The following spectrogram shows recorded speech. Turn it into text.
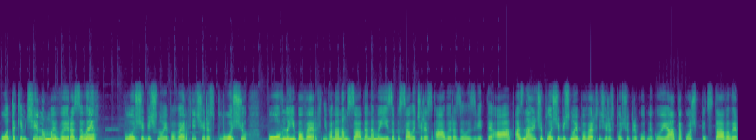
От таким чином ми виразили площу бічної поверхні через площу повної поверхні. Вона нам задана, ми її записали через А, виразили звідти А. А знаючи площу бічної поверхні через площу трикутнику і А, також підставили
